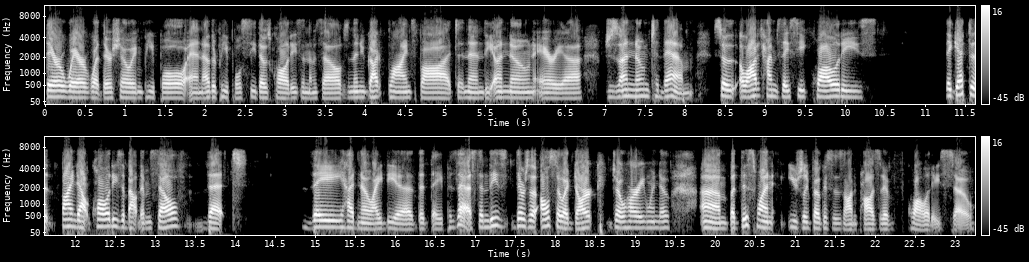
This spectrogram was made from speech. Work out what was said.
they're aware of what they're showing people and other people see those qualities in themselves. And then you've got blind spot and then the unknown area, which is unknown to them. So a lot of times they see qualities, they get to find out qualities about themselves that they had no idea that they possessed. And these, there's a, also a dark Johari window, um, but this one usually focuses on positive qualities. So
